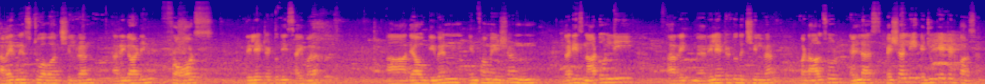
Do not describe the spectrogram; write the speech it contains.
awareness to our children regarding frauds related to the cyber uh, they have given information that is not only uh, re- related to the children but also elders, especially educated person.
